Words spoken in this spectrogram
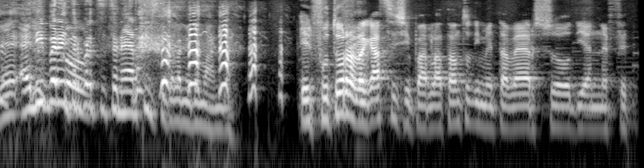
È libera interpretazione artistica la mia domanda. Il futuro, ragazzi, si parla tanto di metaverso, di NFT,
